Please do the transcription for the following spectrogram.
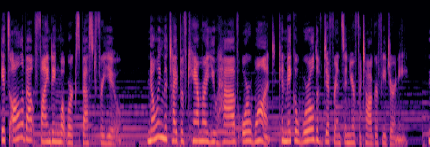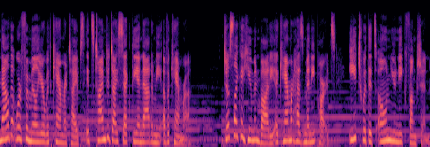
It's all about finding what works best for you. Knowing the type of camera you have or want can make a world of difference in your photography journey. Now that we're familiar with camera types, it's time to dissect the anatomy of a camera. Just like a human body, a camera has many parts, each with its own unique function,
